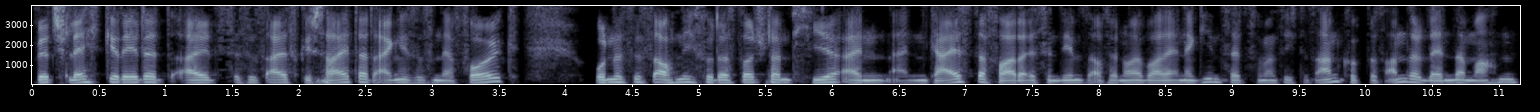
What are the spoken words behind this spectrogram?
wird schlecht geredet, als es ist alles gescheitert. Eigentlich ist es ein Erfolg. Und es ist auch nicht so, dass Deutschland hier ein, ein Geisterfahrer ist, indem es auf erneuerbare Energien setzt. Wenn man sich das anguckt, was andere Länder machen.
